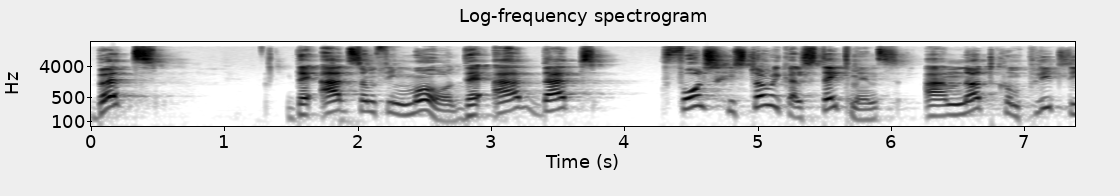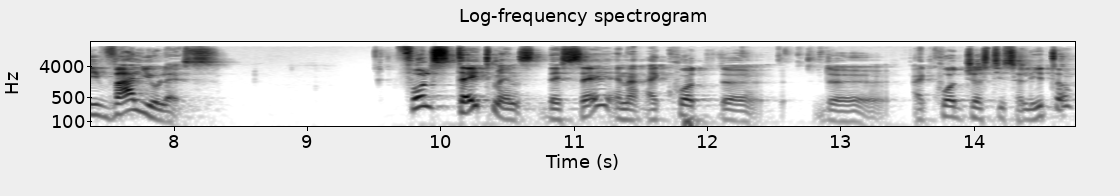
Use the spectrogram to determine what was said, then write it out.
But they add something more. They add that false historical statements are not completely valueless. False statements, they say, and I, quote the, the I quote Justice Alito,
